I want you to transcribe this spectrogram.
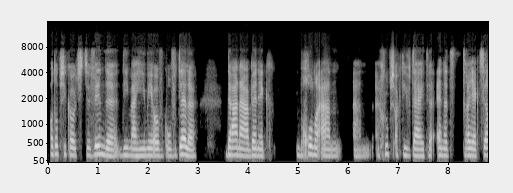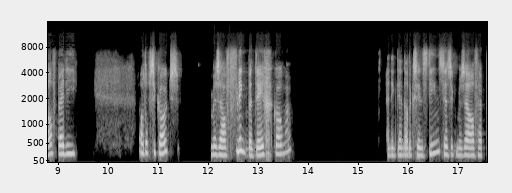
adoptiecoach te vinden die mij hier meer over kon vertellen. Daarna ben ik begonnen aan, aan, groepsactiviteiten en het traject zelf bij die adoptiecoach. Mezelf flink ben tegengekomen. En ik denk dat ik sindsdien, sinds ik mezelf heb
